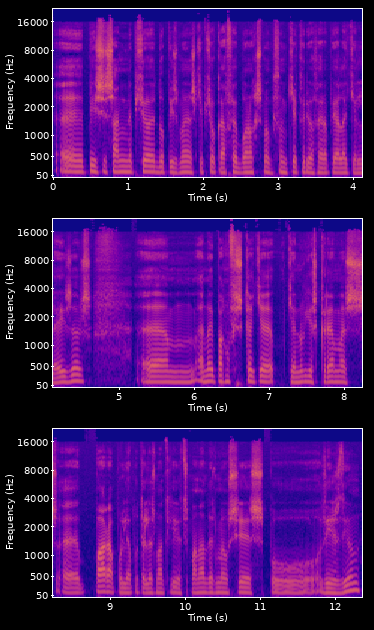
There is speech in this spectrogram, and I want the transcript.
Ε, Επίσης, αν είναι πιο εντοπισμένες και πιο καφέ, μπορούν να χρησιμοποιηθούν και κρυοθεραπεία αλλά και lasers. Ε, ενώ υπάρχουν φυσικά και καινούργιες κρέμες ε, πάρα πολύ αποτελεσματικέ για τις πανάδες με ουσίες που διεισδύουν,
